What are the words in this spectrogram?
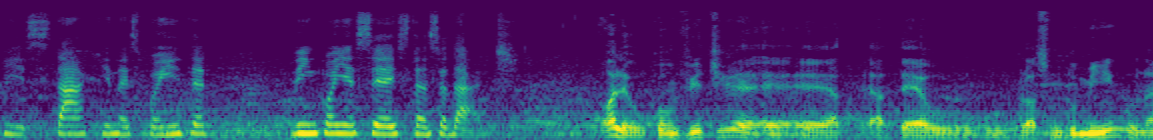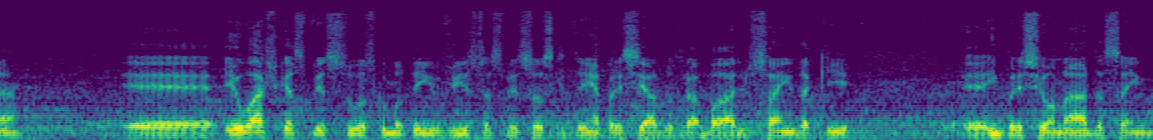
que está aqui na Expo Inter, vir conhecer a Estância da Arte. Olha, o convite é, é, é até o, o próximo domingo, né? É, eu acho que as pessoas, como eu tenho visto, as pessoas que têm apreciado o trabalho saem daqui é, impressionadas, saem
